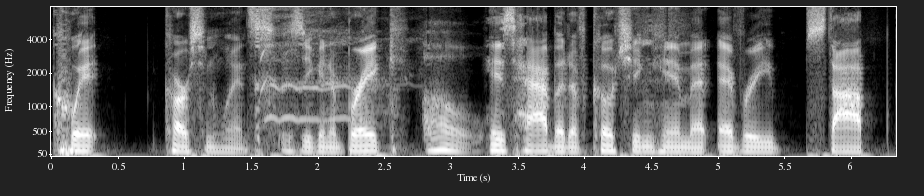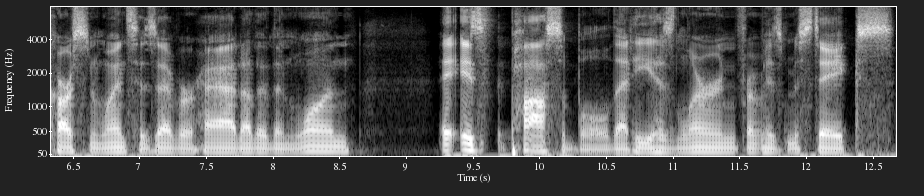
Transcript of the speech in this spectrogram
quit Carson Wentz? Is he going to break oh. his habit of coaching him at every stop Carson Wentz has ever had, other than one? Is it possible that he has learned from his mistakes?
